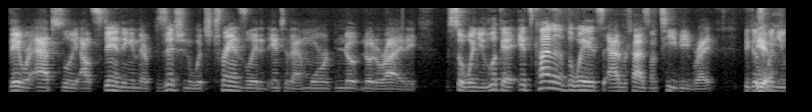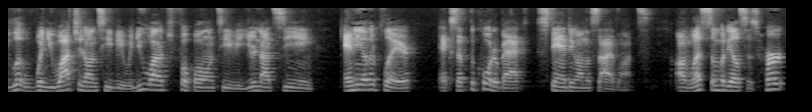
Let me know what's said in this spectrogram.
They were absolutely outstanding in their position, which translated into that more no- notoriety. So when you look at it's kind of the way it's advertised on TV, right? Because Yeah. when you look when you watch it on TV, when you watch football on TV, you're not seeing any other player except the quarterback standing on the sidelines. Unless somebody else is hurt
